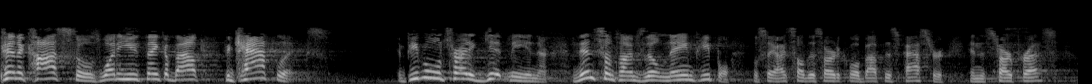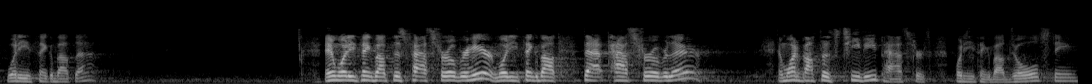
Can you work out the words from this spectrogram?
Pentecostals? What do you think about the Catholics? And people will try to get me in there. And then sometimes they'll name people. They'll say, I saw this article about this pastor in the Star Press. What do you think about that? And what do you think about this pastor over here? And what do you think about that pastor over there? And what about those TV pastors? What do you think about Joel Osteen?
